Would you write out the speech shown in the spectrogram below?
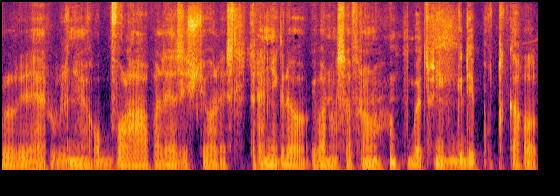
lidé různě obvolávali a zjišťovali, jestli teda někdo Ivana Safronova vůbec někdy potkal,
